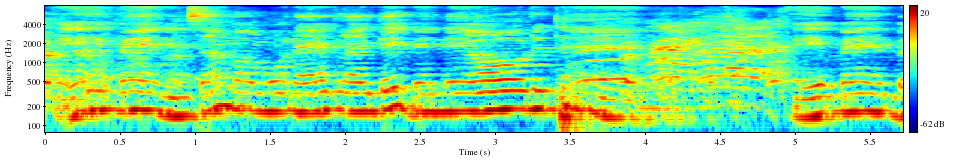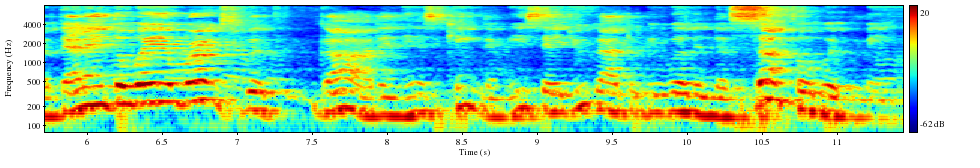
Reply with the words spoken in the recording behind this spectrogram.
Amen. And some of them want to act like they've been there all the time. Amen. But that ain't the way it works with God and his kingdom. He said, you got to be willing to suffer with me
